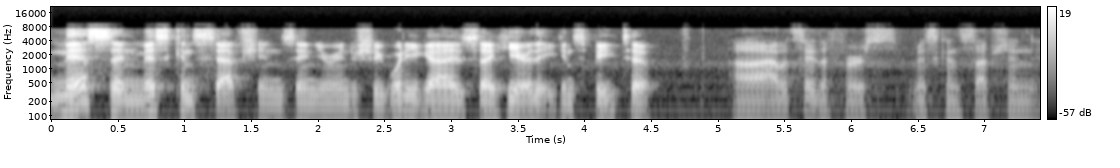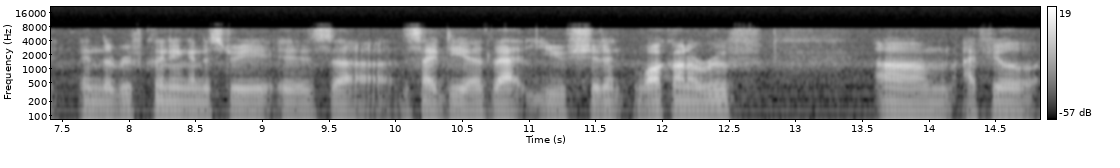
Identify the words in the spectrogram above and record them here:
myths and misconceptions in your industry? What do you guys uh, hear that you can speak to? Uh, I would say the first misconception in the roof cleaning industry is uh, this idea that you shouldn't walk on a roof. Um, I feel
